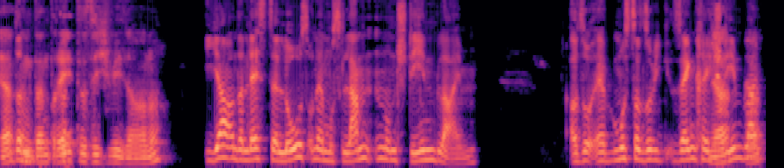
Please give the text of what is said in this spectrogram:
ja, Und dann- und dann dreht er sich wieder, oder? Ja, und dann lässt er los und er muss landen und stehen bleiben. Also er muss dann so wie senkrecht Ja, stehen bleiben.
